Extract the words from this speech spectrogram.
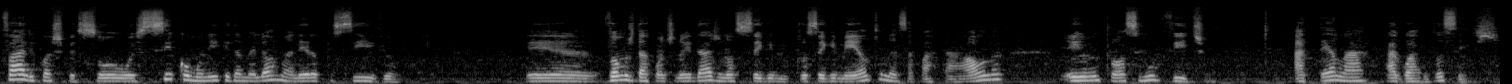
fale com as pessoas, se comunique da melhor maneira possível. É, vamos dar continuidade ao nosso prosseguimento nessa quarta aula em um próximo vídeo. Até lá, aguardo vocês.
